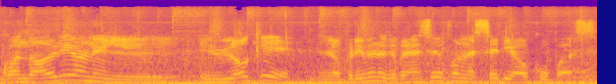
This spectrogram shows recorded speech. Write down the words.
Cuando abrieron el, el bloque, lo primero que pensé fue en la serie Ocupas.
